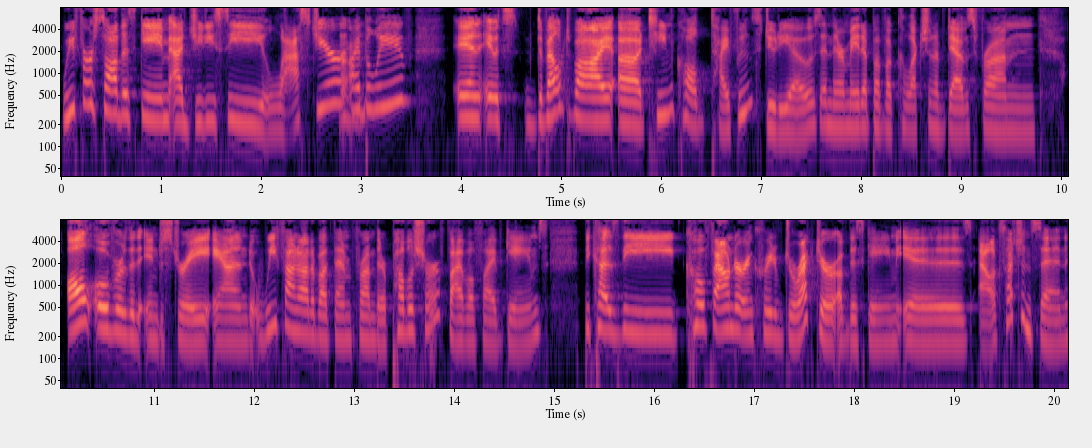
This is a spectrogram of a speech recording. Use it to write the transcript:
We first saw this game at GDC last year, I mm-hmm. believe. And it's developed by a team called Typhoon Studios, and they're made up of a collection of devs from all over the industry. And we found out about them from their publisher, 505 Games, because the co founder and creative director of this game is Alex Hutchinson,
